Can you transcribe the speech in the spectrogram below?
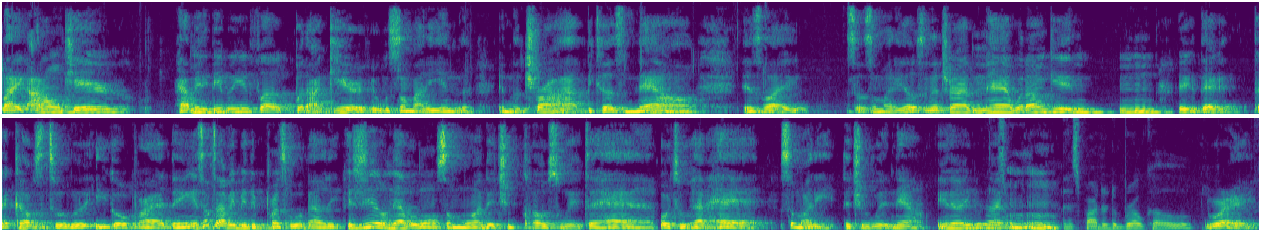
like I don't care how many people you fuck, but I care if it was somebody in the in the tribe because now it's like. So somebody else in the tribe didn't have what I'm getting. Mm, it, that that comes into a little ego pride thing, and sometimes it be the principle about it. Cause you'll never want someone that you close with to have or to have had somebody that you're with now. You know, you be like, mm mm, That's part of the bro code. right.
